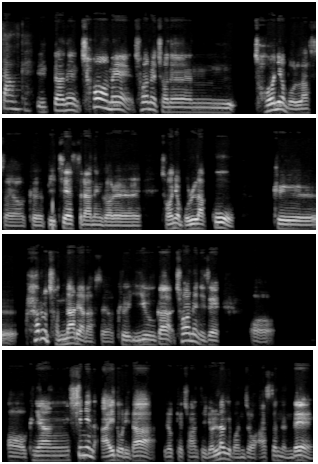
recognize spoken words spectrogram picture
Sounds good. 일단은 처음에 처음에 저는 전혀 몰랐어요. 그 BTS라는 거를 전혀 몰랐고 그 하루 전날에 알았어요. 그 이유가 처음엔 이제 어, 어 그냥 신인 아이돌이다 이렇게 저한테 연락이 먼저 왔었는데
